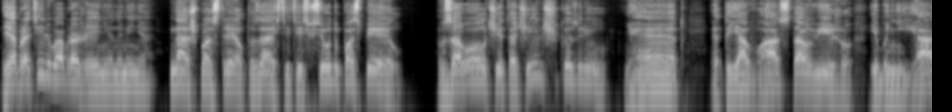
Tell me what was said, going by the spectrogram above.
и обратили воображение на меня. Наш пострел-то, заститесь, всюду поспел. В заволчье точильщика зрю? Нет, это я вас там вижу, ибо не я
